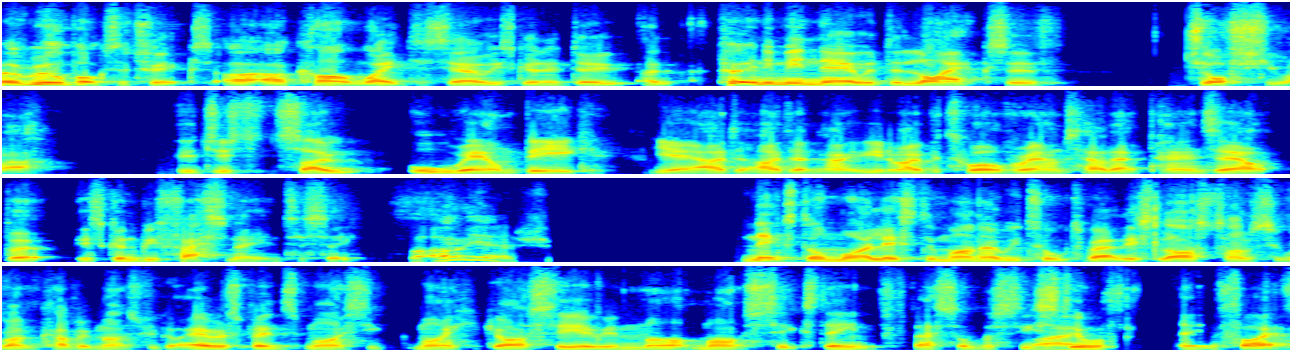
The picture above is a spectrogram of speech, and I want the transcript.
a real box of tricks. I, I can't wait to see how he's going to do. Uh, putting him in there with the likes of Joshua, who's just so all round big. Yeah, I don't know, you know, over 12 rounds how that pans out, but it's going to be fascinating to see. oh yeah, sure. Next on my list, and I know we talked about this last time, so we won't cover it much. We've got Errol Spence Mikey, Mikey Garcia in Mar- March 16th. That's obviously Right. still a fight.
